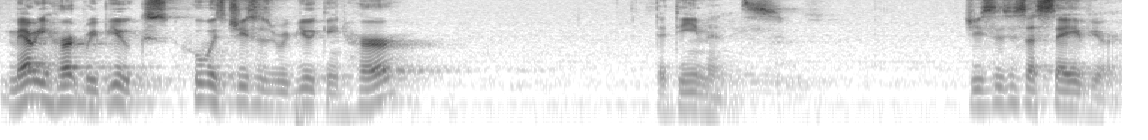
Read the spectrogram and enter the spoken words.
Mary heard rebukes. Who was Jesus rebuking? Her? The demons. Jesus is a Savior.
